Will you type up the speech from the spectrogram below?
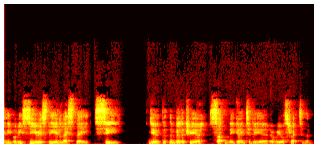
anybody seriously unless they see, you know, that the military are suddenly going to be a, a real threat to them.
